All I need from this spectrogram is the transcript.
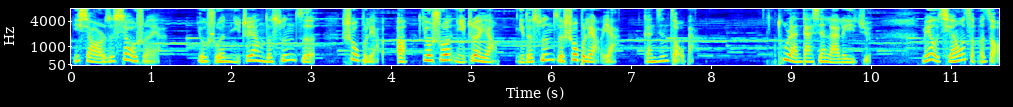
你小儿子孝顺呀。”又说你这样的孙子受不了啊，又说你这样你的孙子受不了呀，赶紧走吧。突然大仙来了一句：“没有钱我怎么走？”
